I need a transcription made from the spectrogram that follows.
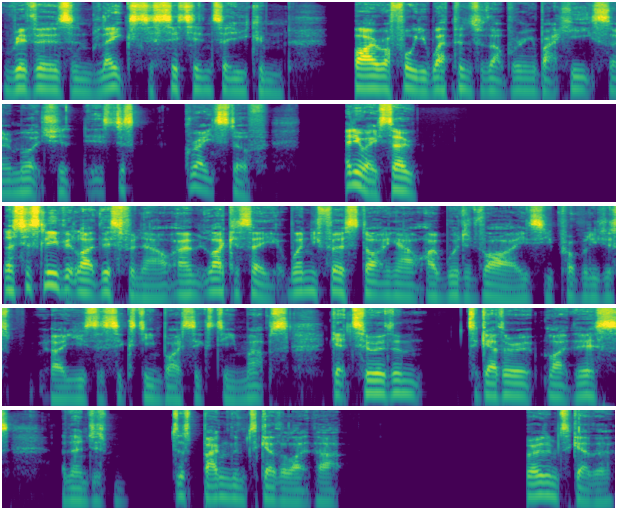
rivers and lakes to sit in so you can fire off all your weapons without worrying about heat so much. It's just great stuff. Anyway, so let's just leave it like this for now. Um, like I say, when you're first starting out, I would advise you probably just uh, use the 16 by 16 maps. Get two of them together like this, and then just just bang them together like that. Throw them together.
